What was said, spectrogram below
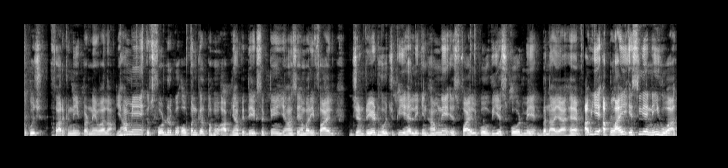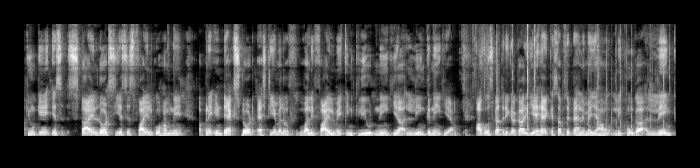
तो कुछ फ़र्क नहीं पड़ने वाला। यहाँ मैं उस फोल्डर को ओपन करता हूँ, आप यहाँ पे देख सकते हैं, यहाँ से हमारी फ़ाइल जनरेट हो चुकी है, लेकिन हमने इस फ़ाइल को वी एस कोड में बनाया है। अब ये अप्लाई इसलिए नहीं हुआ क्योंकि इस style dot C S S file को हमने अपने index dot S T M L वाली फ़ाइल में इंक्लूड नहीं किया लिंक नहीं किया। अब उसका तरीकाकार ये है कि सबसे पहले मैं यहाँ लिखूँगा लिंक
